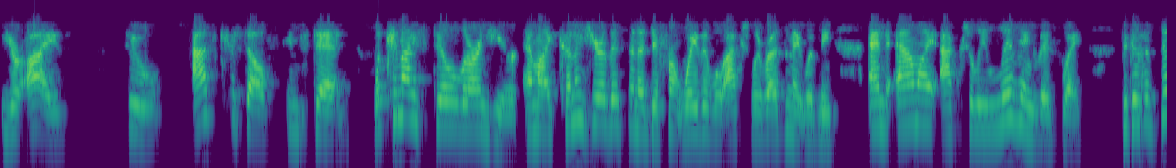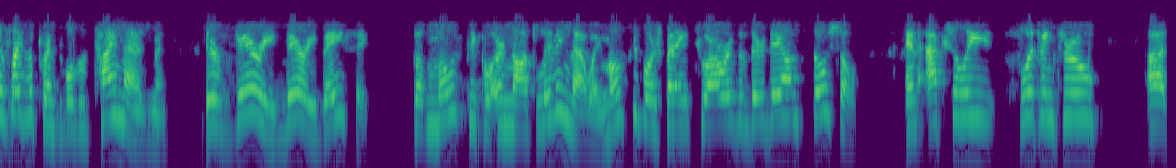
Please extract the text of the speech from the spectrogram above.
your eyes to ask yourself instead, what can I still learn here? Am I going to hear this in a different way that will actually resonate with me? And am I actually living this way? Because it's just like the principles of time management. They're very, very basic, but most people are not living that way. Most people are spending two hours of their day on social and actually flipping through uh,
